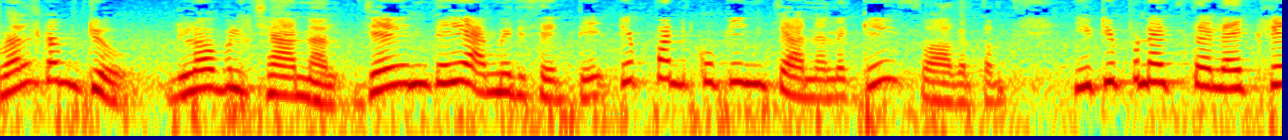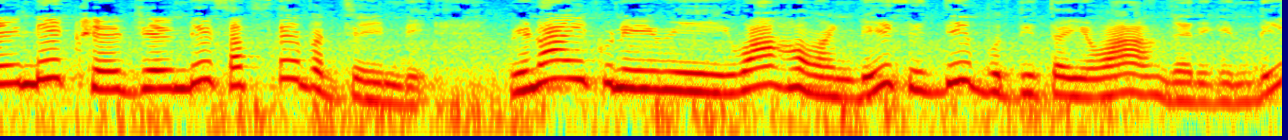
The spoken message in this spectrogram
Welcome to global channel Jayanthi Amir Shetty tip and cooking ఛానల్కి స్వాగతం. ఈ టిప్ నచ్చితే లైక్ చేయండి షేర్ చేయండి సబ్స్క్రైబ్ చేయండి. వినాయకుని వివాహం అండి. సిద్ధి బుద్ధితో వివాహం జరిగింది.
